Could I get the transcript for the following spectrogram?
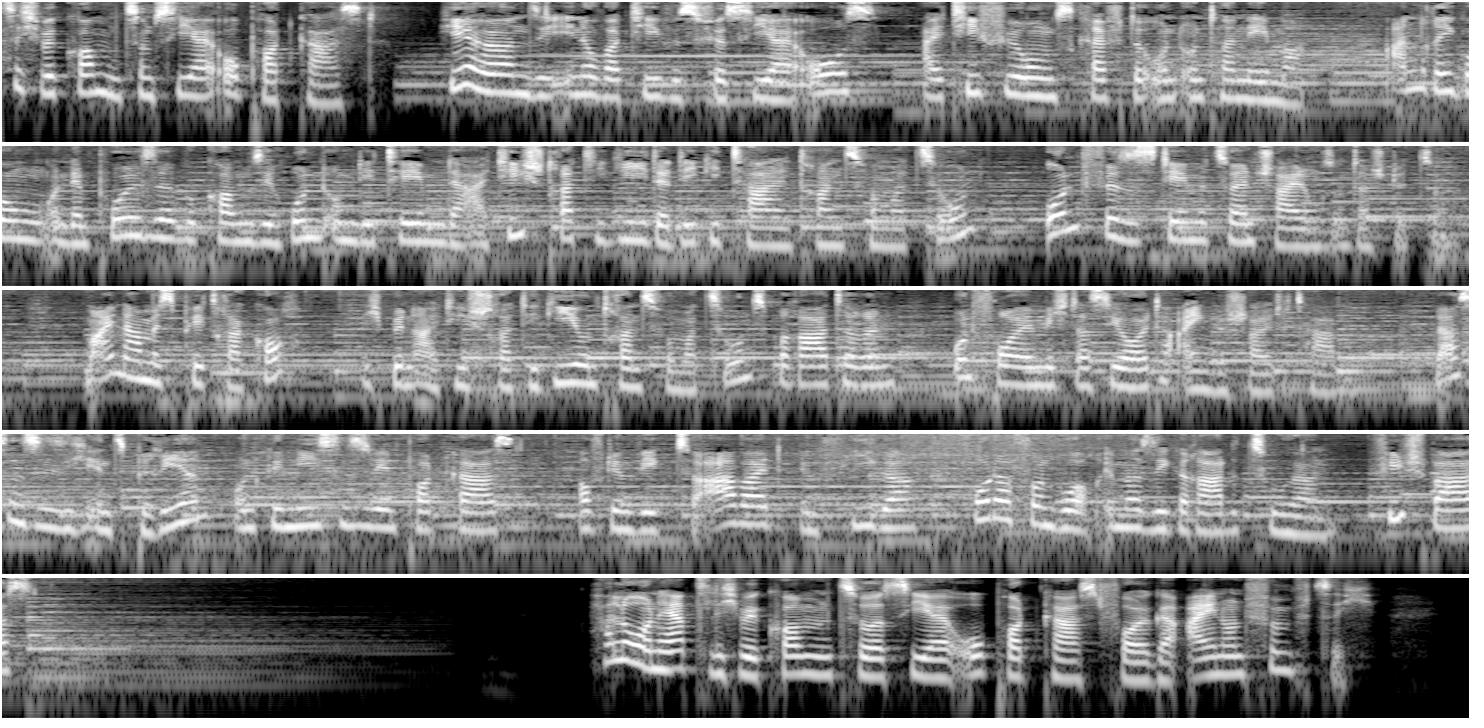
Herzlich willkommen zum CIO Podcast. Hier hören Sie Innovatives für CIOs, IT-Führungskräfte und Unternehmer. Anregungen und Impulse bekommen Sie rund um die Themen der IT-Strategie, der digitalen Transformation und für Systeme zur Entscheidungsunterstützung. Mein Name ist Petra Koch, ich bin IT-Strategie- und Transformationsberaterin und freue mich, dass Sie heute eingeschaltet haben. Lassen Sie sich inspirieren und genießen Sie den Podcast auf dem Weg zur Arbeit, im Flieger oder von wo auch immer Sie gerade zuhören. Viel Spaß! Hallo und herzlich willkommen zur CIO Podcast Folge 51.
